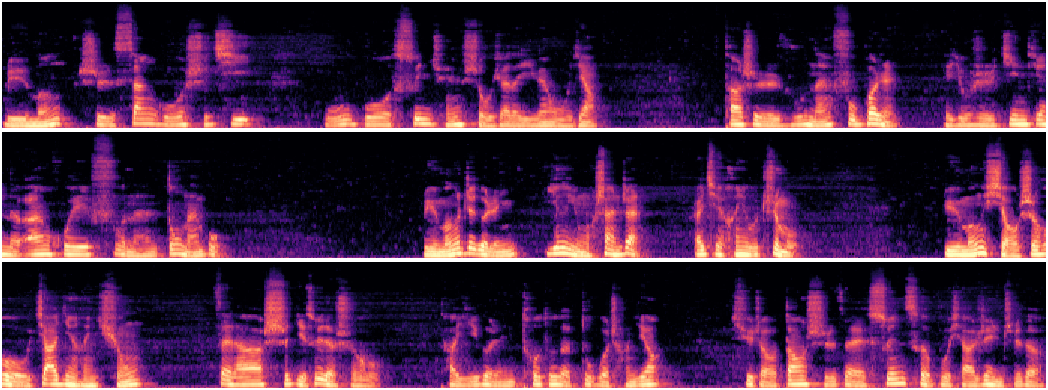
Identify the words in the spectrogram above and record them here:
吕蒙是三国时期吴国孙权手下的一员武将，他是汝南富陂人，也就是今天的安徽阜南东南部。吕蒙这个人英勇善战，而且很有智谋。吕蒙小时候家境很穷，在他十几岁的时候，他一个人偷偷的渡过长江，去找当时在孙策部下任职的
